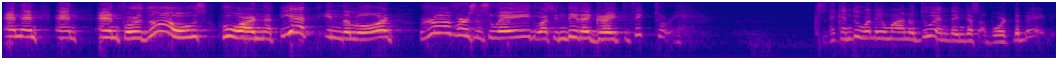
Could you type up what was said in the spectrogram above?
And, and, and, and for those who are not yet in the Lord, Roe versus Wade was indeed a great victory. Because they can do what they want to do and then just abort the baby.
